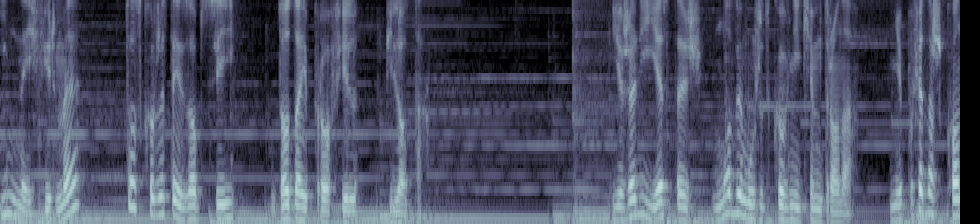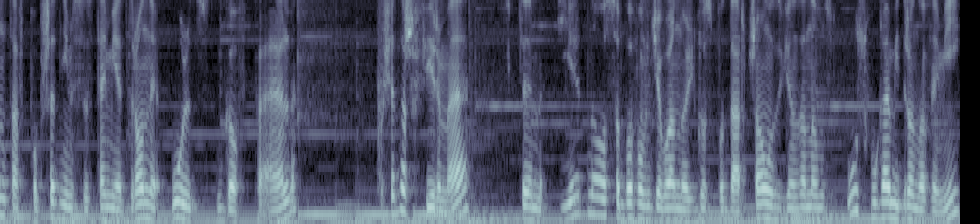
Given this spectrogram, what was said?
innej firmy, to skorzystaj z opcji Dodaj profil pilota. Jeżeli jesteś nowym użytkownikiem drona, nie posiadasz konta w poprzednim systemie drony.ulc.gov.pl, posiadasz firmę, w tym jednoosobową działalność gospodarczą związaną z usługami dronowymi,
